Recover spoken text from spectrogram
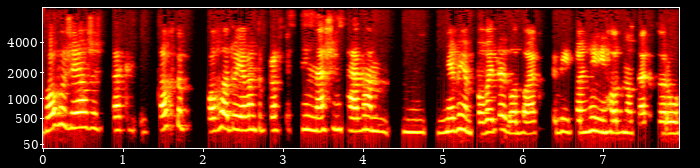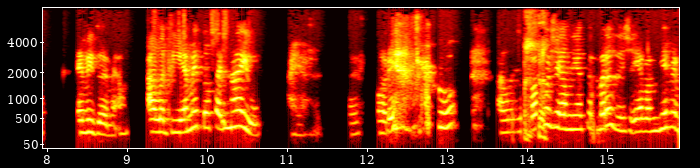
bohužiaľ, že tak z tohto pohľadu ja vám to proste s tým našim kávam neviem povedať, lebo ako keby to nie je hodnota, ktorú evidujeme. Ale vieme, to tak majú. A ja, že to je v poriadku. Ale bohužiaľ mňa to mrzí, že ja vám neviem,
